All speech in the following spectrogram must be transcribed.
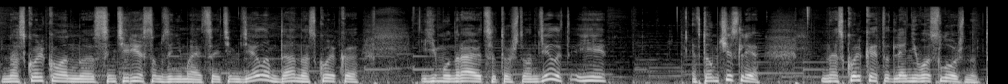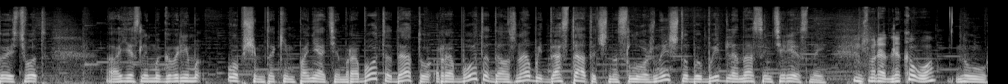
Насколько он с интересом занимается этим делом, да, насколько ему нравится то, что он делает, и в том числе, насколько это для него сложно. То есть вот если мы говорим общим таким понятием работа, да, то работа должна быть достаточно сложной, чтобы быть для нас интересной. Ну, смотря для кого. Ну,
